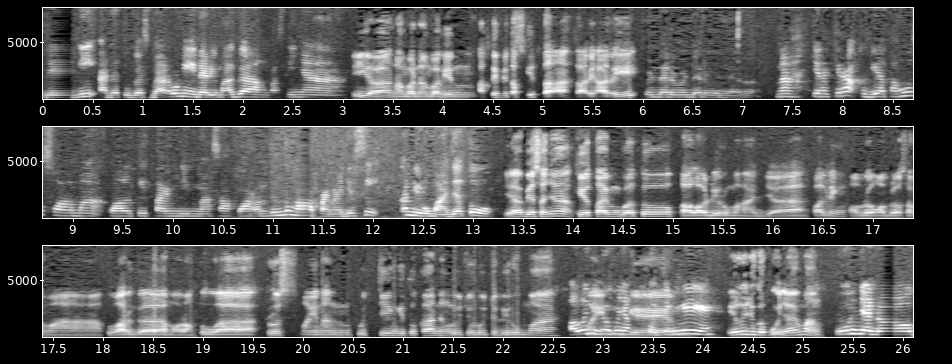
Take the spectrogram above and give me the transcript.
Jadi ada tugas baru nih dari magang pastinya. Iya, nambah-nambahin aktivitas kita sehari-hari. Bener, bener, bener. Nah, kira-kira kegiatan lu selama quality time di masa quarantine tuh ngapain aja sih? Kan di rumah aja tuh. Ya biasanya Q time gue tuh kalau di rumah aja paling ngobrol-ngobrol sama keluarga, sama orang tua, terus mainan kucing gitu kan yang lucu-lucu di rumah. Oh, lu juga main punya game. kucing nih? Ih, lu juga punya emang? Punya dong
